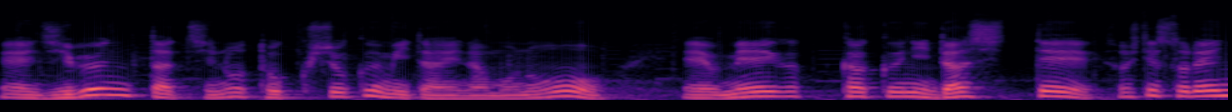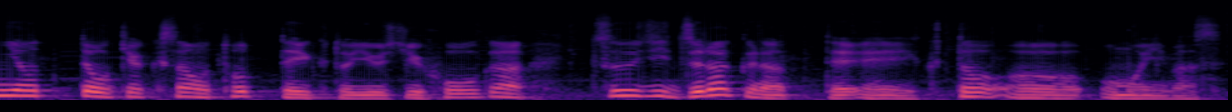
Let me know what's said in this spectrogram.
えー、自分たちの特色みたいなものを、え明確に出してそしてそれによってお客さんを取っていくという手法が通じづらくなっていくと思います。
